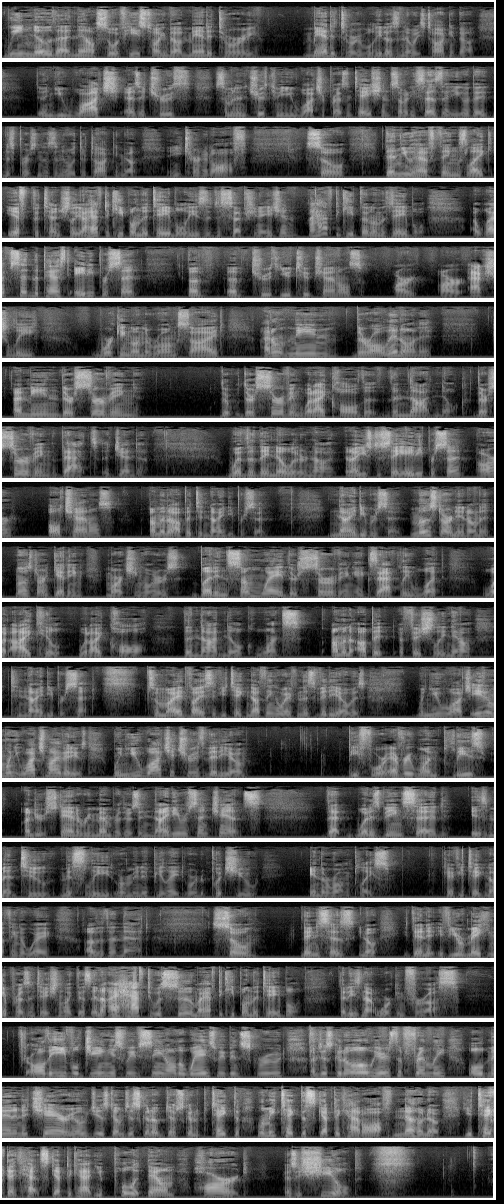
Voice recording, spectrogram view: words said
we know that now so if he's talking about mandatory mandatory well he doesn't know what he's talking about. And you watch as a truth someone in the truth community you watch a presentation somebody says that you go this person doesn't know what they're talking about and you turn it off. So then you have things like if potentially I have to keep on the table he's a deception agent I have to keep that on the table. Uh, I've said in the past 80% of, of truth YouTube channels are are actually working on the wrong side I don't mean they're all in on it I mean they're serving they're, serving what I call the, the not milk. They're serving that agenda, whether they know it or not. And I used to say 80% are all channels. I'm going to up it to 90%. 90%. Most aren't in on it. Most aren't getting marching orders, but in some way they're serving exactly what what I kill what I call the not milk once. I'm going to up it officially now to 90%. So my advice if you take nothing away from this video is when you watch even when you watch my videos, when you watch a truth video, before everyone, please understand and remember there's a 90% chance that what is being said is meant to mislead or manipulate or to put you in the wrong place. Okay, if you take nothing away other than that. So then he says, you know, then if you're making a presentation like this, and I have to assume, I have to keep on the table that he's not working for us. For all the evil genius we've seen, all the ways we've been screwed, I'm just gonna oh here's the friendly old man in a chair. You know, just I'm just gonna just gonna take the let me take the skeptic hat off. No, no, you take that hat, skeptic hat and you pull it down hard as a shield.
